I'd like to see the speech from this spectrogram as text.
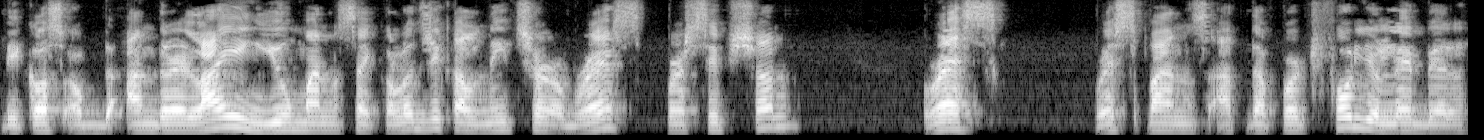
Because of the underlying human psychological nature of risk perception, risk response at the portfolio level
